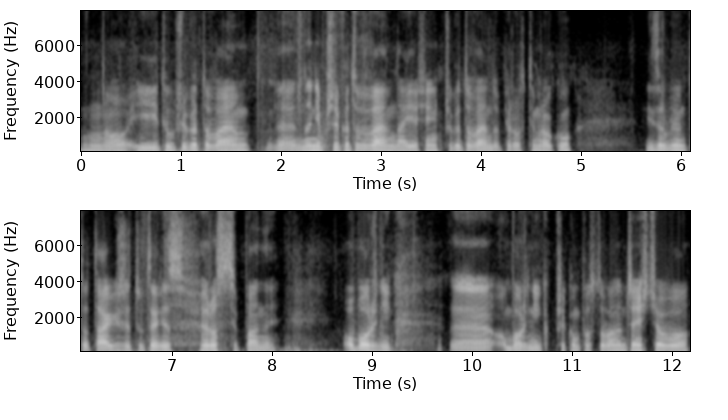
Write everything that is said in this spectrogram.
No i tu przygotowałem, e, no nie przygotowywałem na jesień, przygotowałem dopiero w tym roku. I zrobiłem to tak, że tutaj jest rozsypany obornik obornik przekompostowany częściowo,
